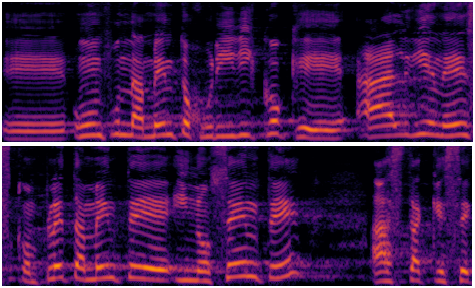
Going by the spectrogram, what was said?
eh, un fundamento jurídico que alguien es completamente inocente hasta que se,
